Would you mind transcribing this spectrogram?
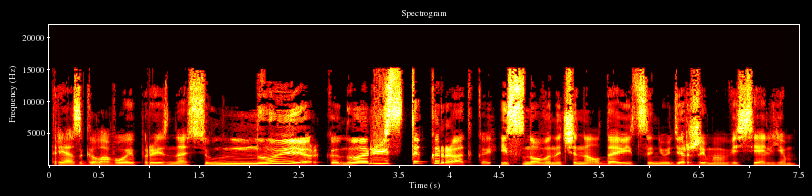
тряс головой и произносил «Ну, Верка, ну, аристократка!» и снова начинал давиться неудержимым весельем.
